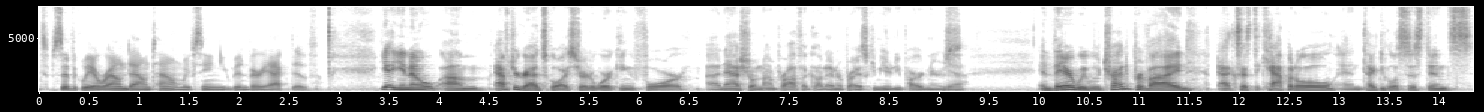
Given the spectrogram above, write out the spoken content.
specifically around downtown. We've seen you've been very active. Yeah, you know, um, after grad school, I started working for a national nonprofit called Enterprise Community Partners. Yeah. And there we would try to provide access to capital and technical assistance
